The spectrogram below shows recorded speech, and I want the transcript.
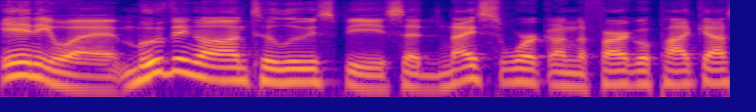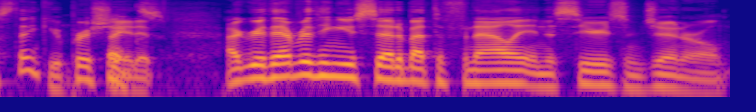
Anyway, moving on to Louis B. said, "Nice work on the Fargo podcast. Thank you, appreciate Thanks. it. I agree with everything you said about the finale and the series in general.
